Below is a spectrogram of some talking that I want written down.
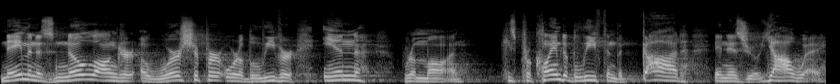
Naaman is no longer a worshiper or a believer in Rimmon. He's proclaimed a belief in the God in Israel, Yahweh,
